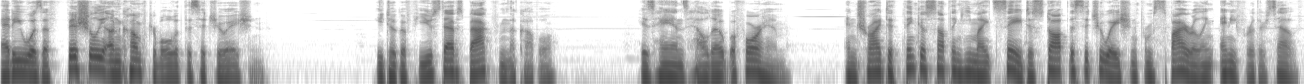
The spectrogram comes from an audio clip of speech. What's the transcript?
Eddie was officially uncomfortable with the situation. He took a few steps back from the couple, his hands held out before him, and tried to think of something he might say to stop the situation from spiraling any further south.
